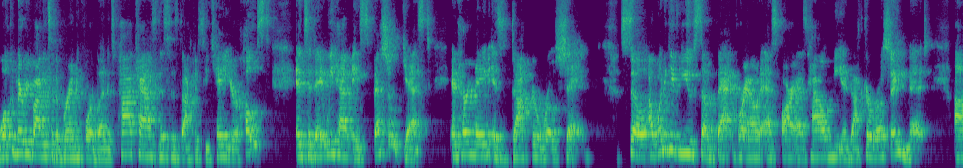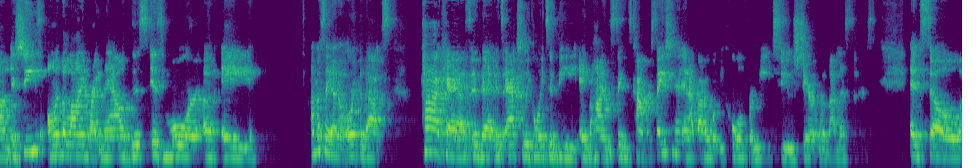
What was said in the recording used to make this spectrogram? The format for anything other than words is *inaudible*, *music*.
Welcome, everybody, to the Branding for Abundance podcast. This is Dr. TK, your host. And today we have a special guest, and her name is Dr. Rosche. So I want to give you some background as far as how me and Dr. Rosche met. Um, and she's on the line right now. This is more of a, I'm going to say, an orthodox podcast in that it's actually going to be a behind the scenes conversation. And I thought it would be cool for me to share it with my listeners. And so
